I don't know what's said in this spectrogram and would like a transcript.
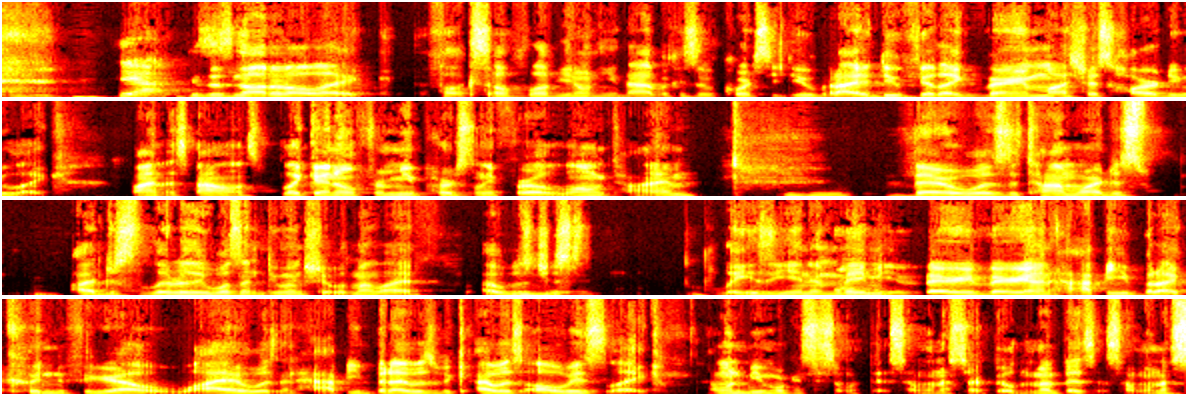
yeah, because it's not at all like fuck self love. You don't need that because of course you do. But I do feel like very much it's hard to like find this balance. Like I know for me personally, for a long time, mm-hmm. there was a time where I just, I just literally wasn't doing shit with my life. I was mm-hmm. just lazy, and it made me very, very unhappy. But I couldn't figure out why I wasn't happy. But I was, I was always like, I want to be more consistent with this. I want to start building my business. I want to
